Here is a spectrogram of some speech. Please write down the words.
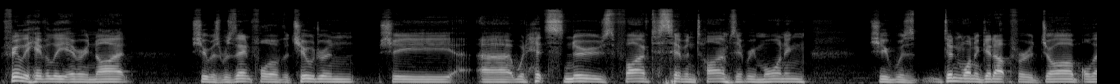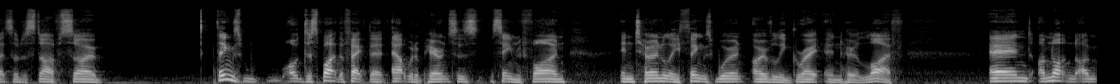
fairly heavily every night. She was resentful of the children. She uh, would hit snooze five to seven times every morning. She was didn't want to get up for a job, all that sort of stuff. So things, despite the fact that outward appearances seemed fine, internally things weren't overly great in her life. And I'm not, I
